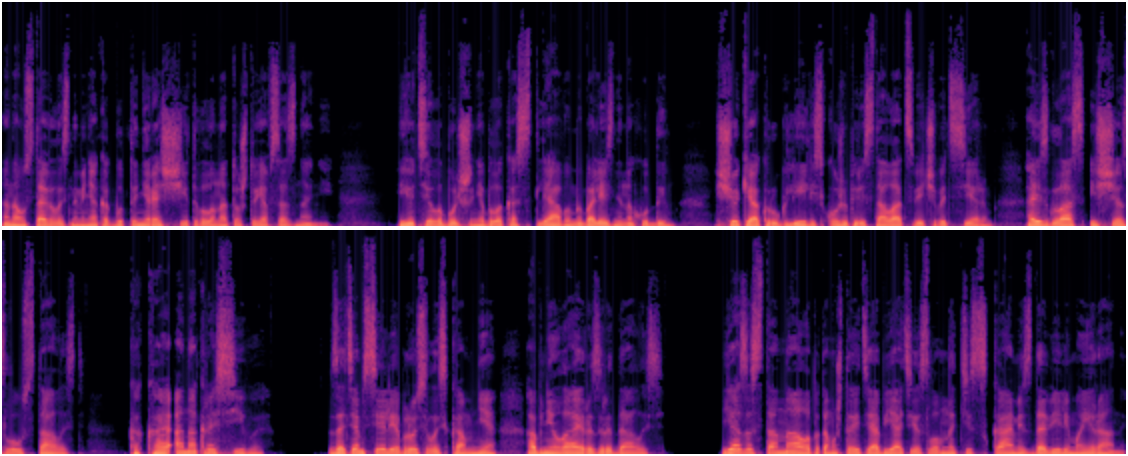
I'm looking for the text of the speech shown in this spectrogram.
Она уставилась на меня, как будто не рассчитывала на то, что я в сознании. Ее тело больше не было костлявым и болезненно худым, щеки округлились, кожа перестала отсвечивать серым, а из глаз исчезла усталость. Какая она красивая! Затем Селия бросилась ко мне, обняла и разрыдалась. Я застонала, потому что эти объятия словно тисками сдавили мои раны.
